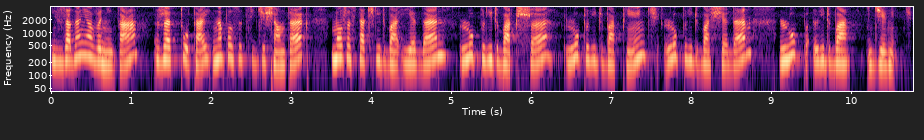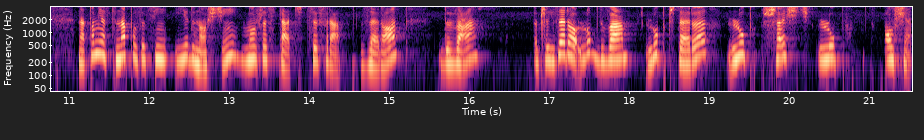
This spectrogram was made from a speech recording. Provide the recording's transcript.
I z zadania wynika, że tutaj na pozycji dziesiątek może stać liczba 1 lub liczba 3 lub liczba 5 lub liczba 7 lub liczba 9. Natomiast na pozycji jedności może stać cyfra 0, 2, czyli 0 lub 2 lub 4 lub 6 lub 8.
